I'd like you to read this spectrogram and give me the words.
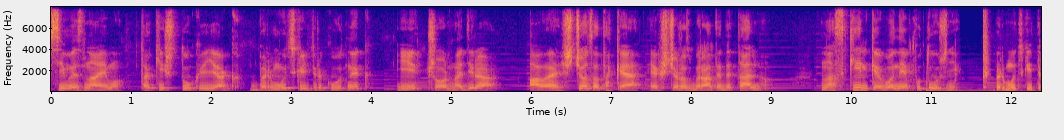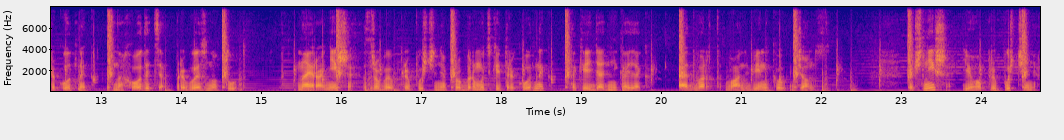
Всі ми знаємо такі штуки, як Бермудський трикутник і Чорна діра. Але що це таке, якщо розбирати детально? Наскільки вони потужні? Бермудський трикутник знаходиться приблизно тут. Найраніше зробив припущення про Бермудський трикутник такий дядька, як Едвард Ван Вінкл Джонс. Точніше, його припущення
